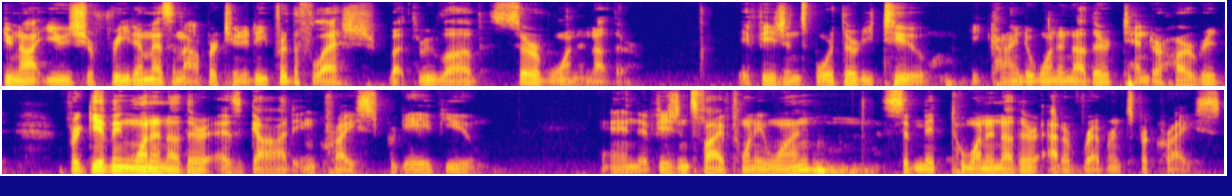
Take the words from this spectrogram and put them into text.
do not use your freedom as an opportunity for the flesh, but through love serve one another. Ephesians 4:32, be kind to one another, tender-hearted, forgiving one another as God in Christ forgave you. And Ephesians 5:21, submit to one another out of reverence for Christ.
